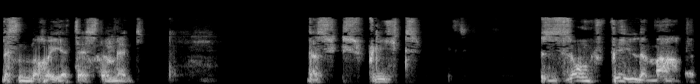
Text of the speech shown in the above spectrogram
Das Neue Testament. Das spricht so viele Male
